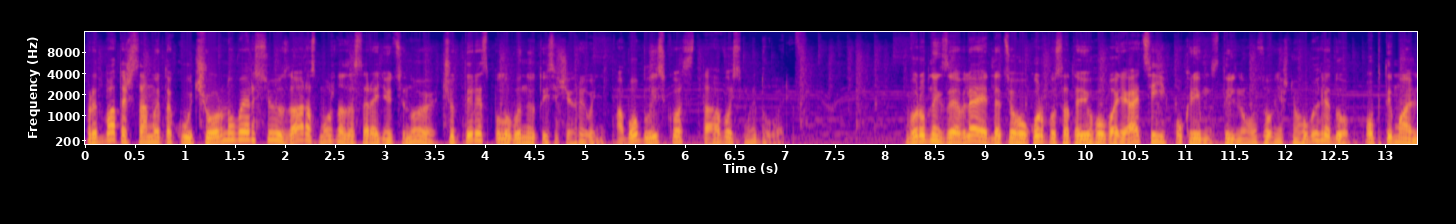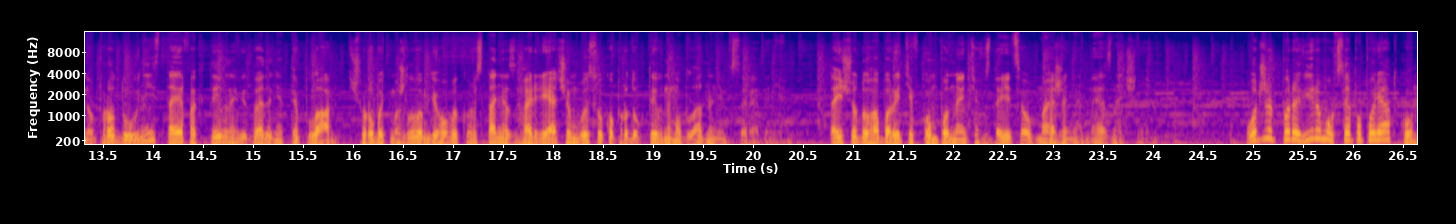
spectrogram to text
Придбати ж саме таку чорну версію зараз можна за середньою ціною 4,5 тисячі гривень або близько 108 доларів. Виробник заявляє для цього корпуса та його варіацій, окрім стильного зовнішнього вигляду, оптимальну продувність та ефективне відведення тепла, що робить можливим його використання з гарячим високопродуктивним обладнанням всередині. Та й щодо габаритів компонентів, здається, обмеження незначні. Отже, перевіримо все по порядку,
